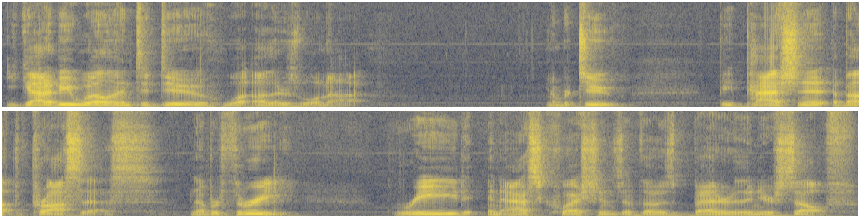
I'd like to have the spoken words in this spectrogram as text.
you got to be willing to do what others will not. Number two, be passionate about the process. Number three, read and ask questions of those better than yourself.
